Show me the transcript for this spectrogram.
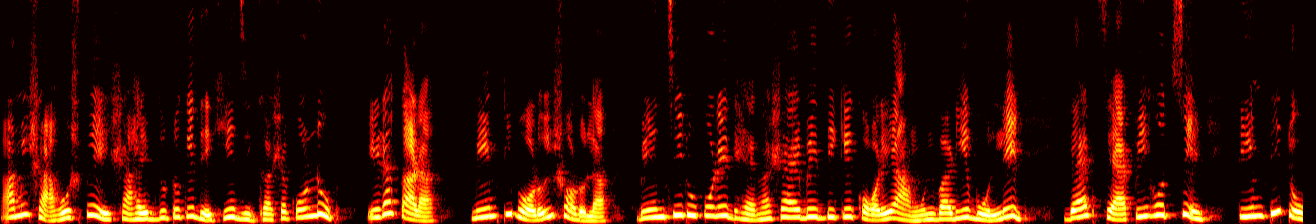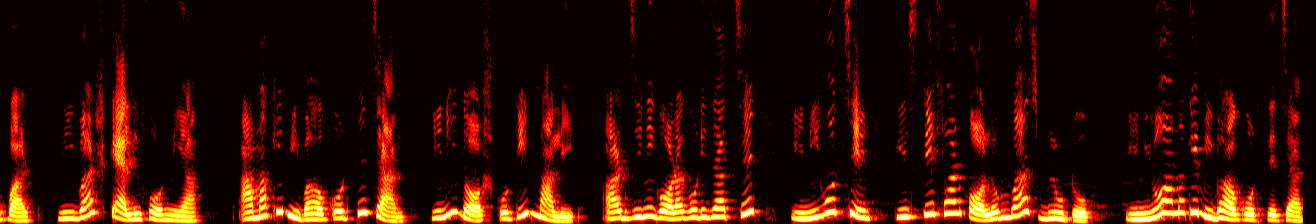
আমি সাহস পেয়ে সাহেব দুটোকে দেখিয়ে জিজ্ঞাসা করলুম, এরা কারা? মেমটি বড়ই সরলা। বেঞ্চির উপরে ঢ্যাঙা সাহেবের দিকে করে আঙুল বাড়িয়ে বললেন, দ্যাট চ্যাপি হচ্ছেন টিমতি টোপার, নিবাস ক্যালিফোর্নিয়া। আমাকে বিবাহ করতে চান। ইনি দশ কোটির মালিক। আর যিনি গড়াগড়ি যাচ্ছেন ইনি হচ্ছেন ক্রিস্টেফার কলম্বাস ব্লুটো। ইনিও আমাকে বিবাহ করতে চান।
